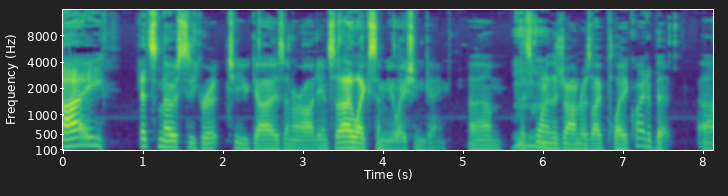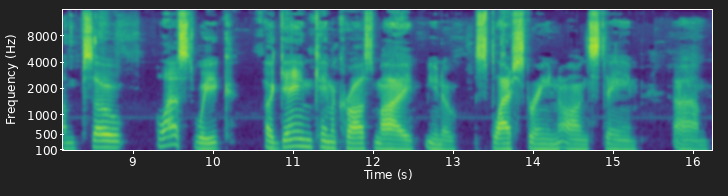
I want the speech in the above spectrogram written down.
I, it's no secret to you guys and our audience that I like simulation game. Um, that's Mhm. one of the genres I play quite a bit. Um, so last week, a game came across my, you know, splash screen on Steam. Um,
